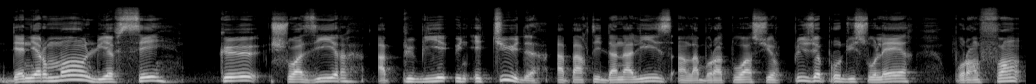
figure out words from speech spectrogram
Dernièrement, l'UFC que choisir a publié une étude à partir d'analyses en laboratoire sur plusieurs produits solaires pour enfants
